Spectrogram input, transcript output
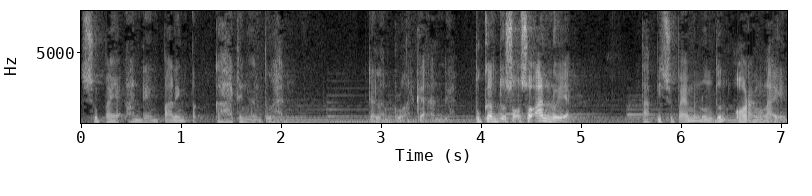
supaya Anda yang paling peka dengan Tuhan dalam keluarga Anda. Bukan untuk sok-sokan loh ya, tapi supaya menuntun orang lain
